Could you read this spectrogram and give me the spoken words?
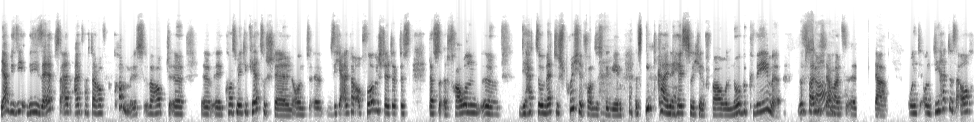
Ja, wie sie, wie sie selbst ein, einfach darauf gekommen ist, überhaupt äh, äh, Kosmetik herzustellen und äh, sich einfach auch vorgestellt hat, dass, dass äh, Frauen, äh, die hat so nette Sprüche von sich gegeben. es gibt keine hässlichen Frauen, nur bequeme. Das fand Schau. ich damals, äh, ja. Und, und die hat es auch,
